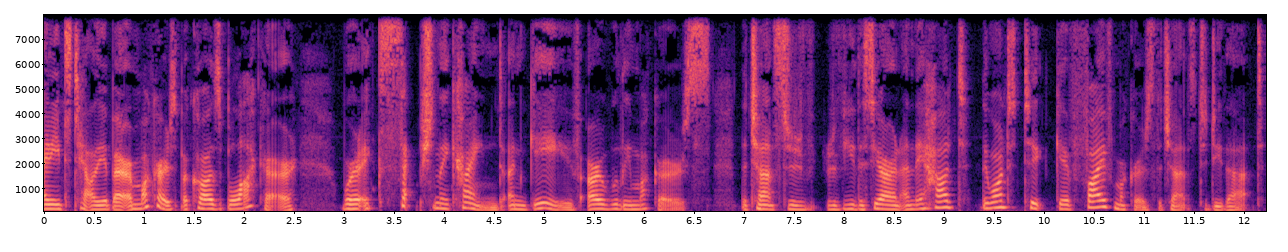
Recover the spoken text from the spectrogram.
I need to tell you about our muckers because Blacker were exceptionally kind and gave our woolly muckers the chance to rev- review this yarn and they had they wanted to give five muckers the chance to do that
